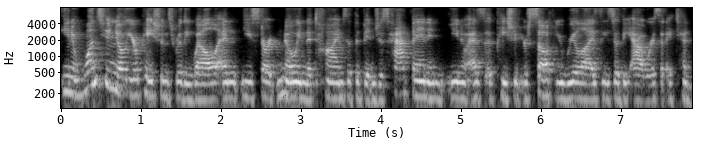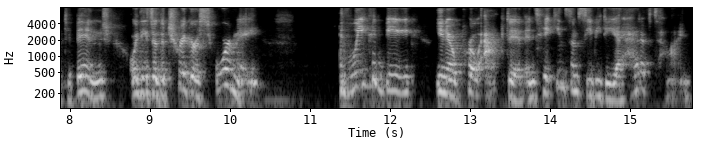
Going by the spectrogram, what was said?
you know, once you know your patients really well and you start knowing the times that the binges happen, and, you know, as a patient yourself, you realize these are the hours that I tend to binge, or these are the triggers for me. If we could be, you know, proactive in taking some CBD ahead of time,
